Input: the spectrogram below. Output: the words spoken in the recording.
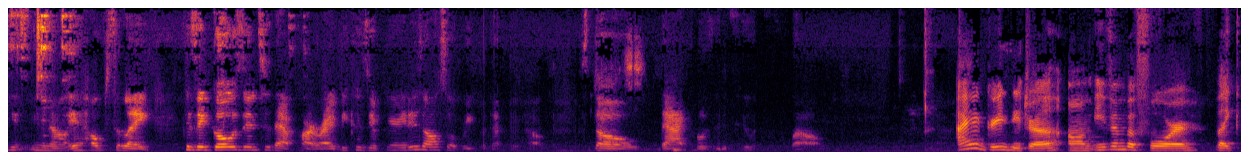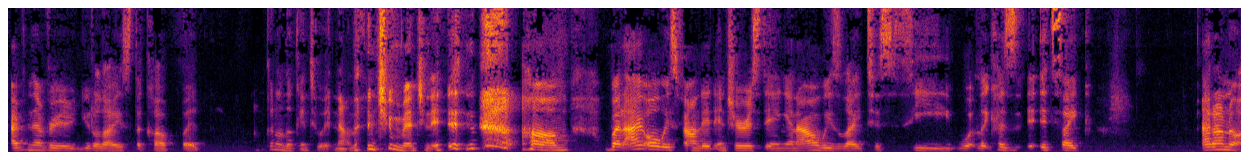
you, you know, it helps to like, because it goes into that part, right? Because your period is also reproductive health. So that goes into it as well. I agree, Deidre. Um, even before, like, I've never utilized the cup, but gonna look into it now that you mention it. um, but I always found it interesting, and I always like to see what like because it's like I don't know.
